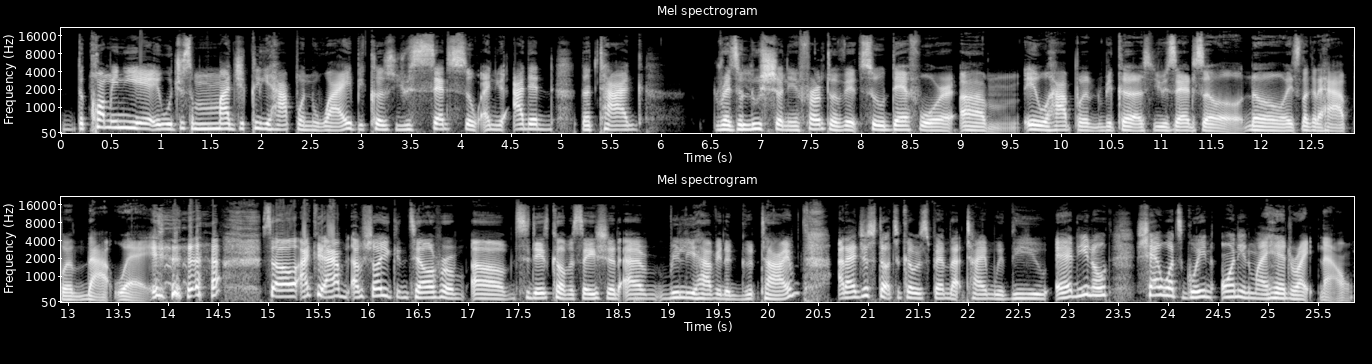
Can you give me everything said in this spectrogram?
the coming year it will just magically happen. Why? Because you said so and you added the tag resolution in front of it. So therefore um it will happen because you said so. No it's not gonna happen that way. So i could I'm, I'm sure you can tell from um today's conversation i'm really having a good time. And i just thought to come and spend that time with you and you know share what's going on in my head right now.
